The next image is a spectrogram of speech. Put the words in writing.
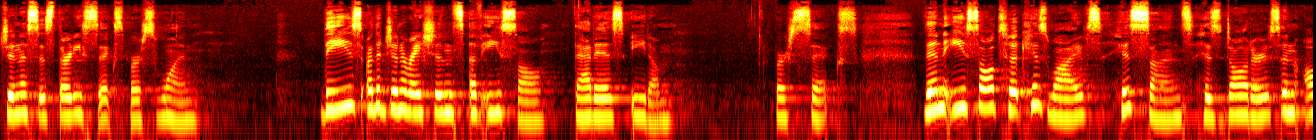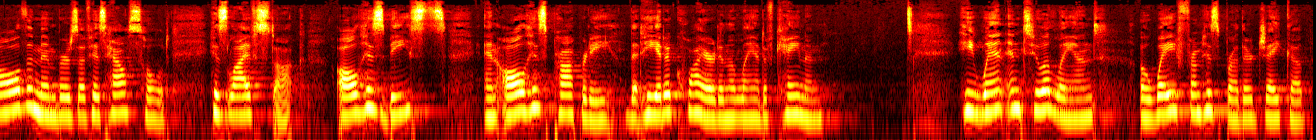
Genesis 36, verse 1. These are the generations of Esau, that is, Edom. Verse 6 Then Esau took his wives, his sons, his daughters, and all the members of his household, his livestock, all his beasts, and all his property that he had acquired in the land of Canaan. He went into a land away from his brother Jacob,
